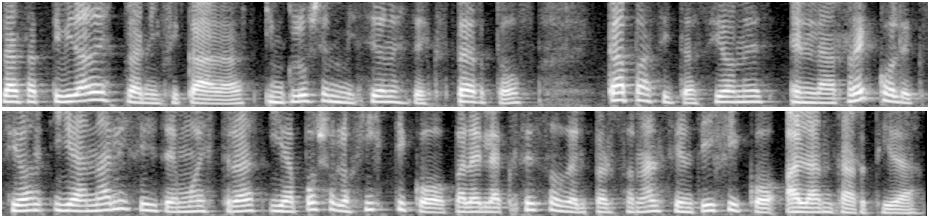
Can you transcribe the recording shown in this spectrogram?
Las actividades planificadas incluyen misiones de expertos, capacitaciones en la recolección y análisis de muestras y apoyo logístico para el acceso del personal científico a la Antártida.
